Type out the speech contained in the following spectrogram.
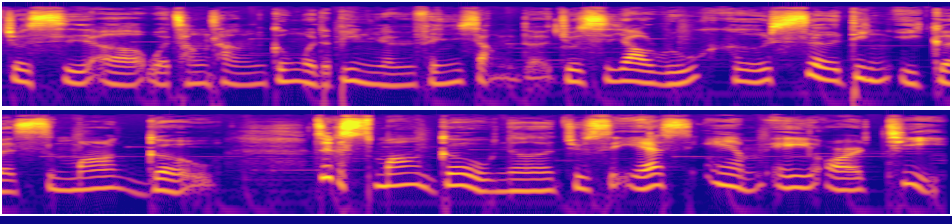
就是呃，我常常跟我的病人分享的，就是要如何设定一个 smart goal。这个 smart goal 呢，就是 S M A R T，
